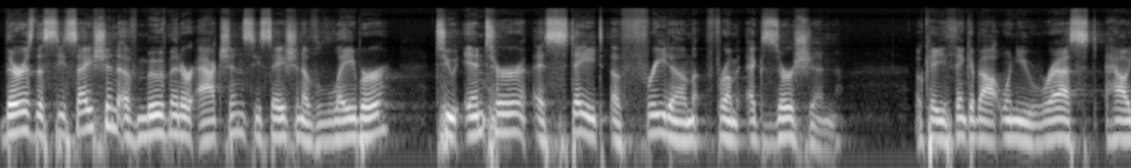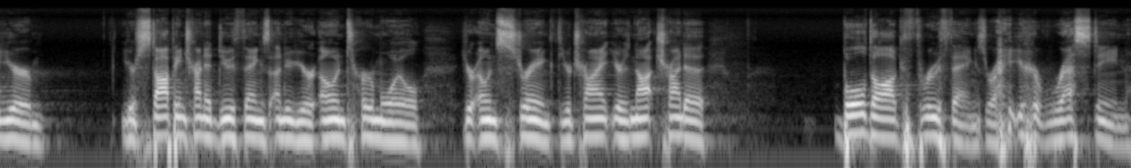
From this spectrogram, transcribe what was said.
There is the cessation of movement or action, cessation of labor, to enter a state of freedom from exertion. Okay, you think about when you rest, how you're you're stopping trying to do things under your own turmoil, your own strength. You're trying you're not trying to bulldog through things, right? You're resting.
